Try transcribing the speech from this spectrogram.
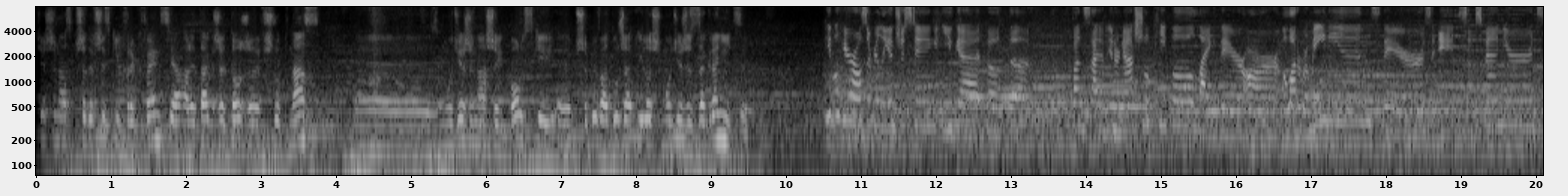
Cieszy nas przede wszystkim frekwencja, ale także to, że wśród nas, e, z młodzieży naszej polskiej, e, przybywa duża ilość młodzieży z zagranicy. People here are also really interesting. You get both the fun side of international people, like there are a lot of Romanians, there's a, some Spaniards.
